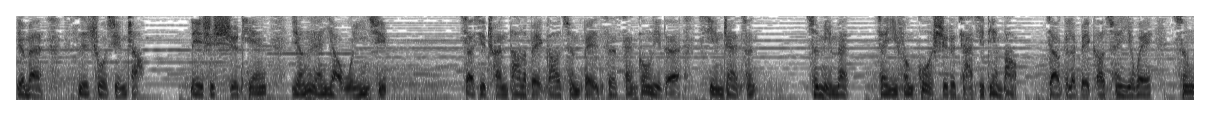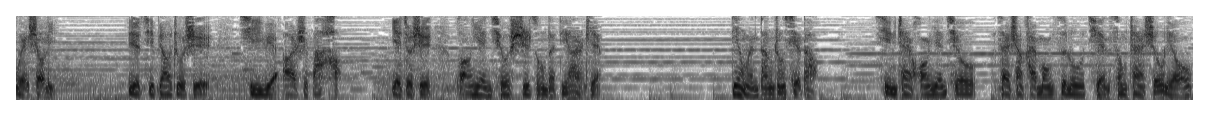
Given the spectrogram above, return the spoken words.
人们四处寻找，历时十天仍然杳无音讯。消息传到了北高村北侧三公里的新寨村，村民们。将一封过时的加急电报交给了北高村一位村委手里，日期标注是七月二十八号，也就是黄延秋失踪的第二天。电文当中写道：“新寨黄延秋在上海蒙自路遣送站收留，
